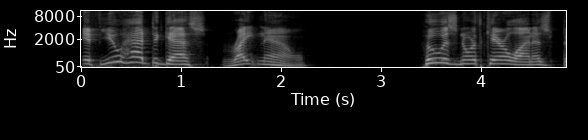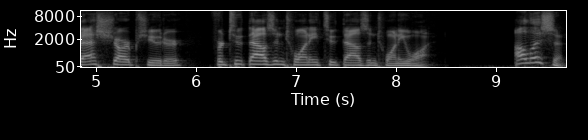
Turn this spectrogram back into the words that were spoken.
If you had to guess right now, who is North Carolina's best sharpshooter for 2020 2021? I'll listen.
